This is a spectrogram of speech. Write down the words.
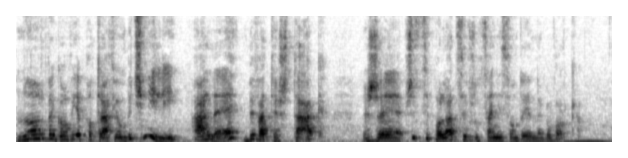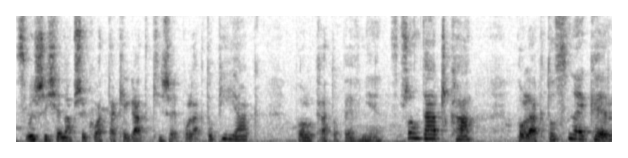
Norwegowie potrafią być mili, ale bywa też tak, że wszyscy Polacy wrzucani są do jednego worka. Słyszy się na przykład takie gadki, że Polak to pijak, Polka to pewnie sprzątaczka, Polak to sneker,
